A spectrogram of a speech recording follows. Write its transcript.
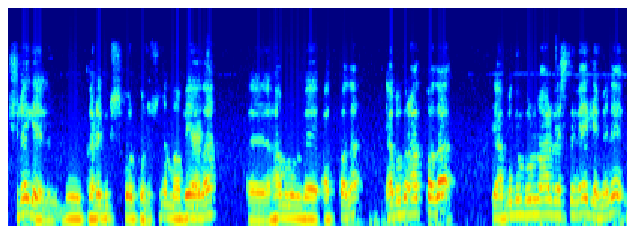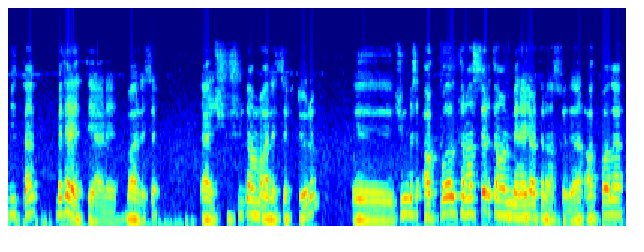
şuraya gelelim. Bu Karabük Spor konusunda Mabeyala, e, Hamrun ve Akbala. Ya bugün Akbala ya bugün Bruno Alves'te ve Egemen'i cidden beter etti yani maalesef. Yani şu, şuradan maalesef diyorum. E, çünkü mesela Akbala transferi tamam menajer transferi. Yani Akbala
